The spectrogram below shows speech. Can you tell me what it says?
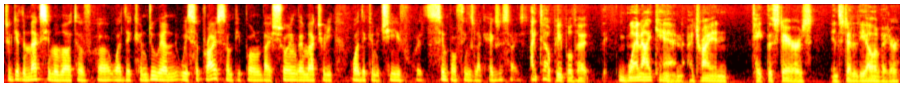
to get the maximum out of uh, what they can do. And we surprise some people by showing them actually what they can achieve with simple things like exercise. I tell people that when I can, I try and take the stairs instead of the elevator,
